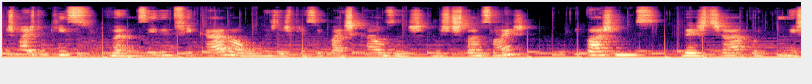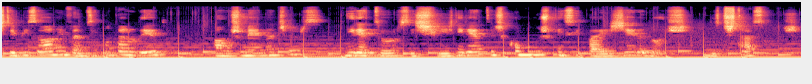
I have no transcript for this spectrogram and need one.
mas mais do que isso, vamos identificar algumas das principais causas das distrações e pasmem-se desde já, porque neste episódio vamos apontar o dedo aos managers diretores e chefias diretas como os principais geradores de distrações.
